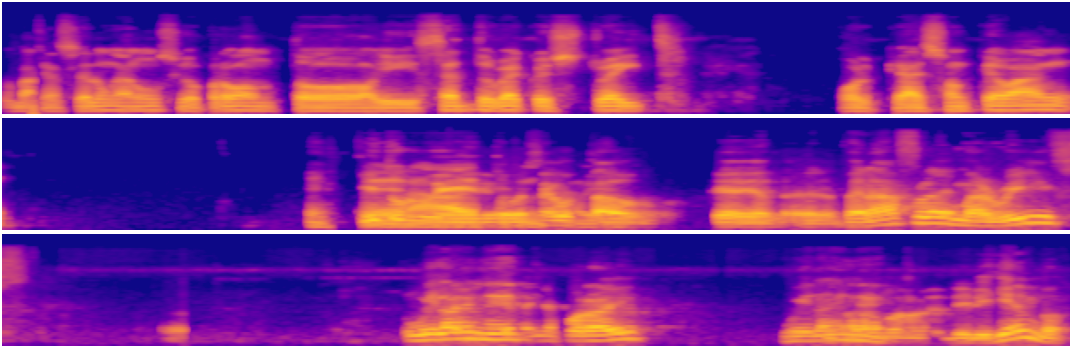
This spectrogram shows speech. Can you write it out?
Hay que hacer un anuncio pronto y set the record straight, porque al son que van. Este, ¿Y tú, te hubiese gustado? Que eh, Ben Affleck, Matt Reeves, Will Arnett. por ahí, Will no, Arnett. dirigiendo.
